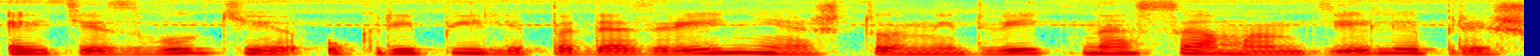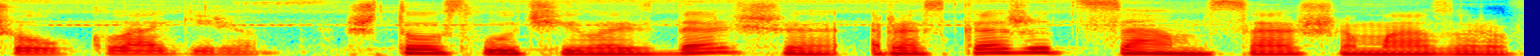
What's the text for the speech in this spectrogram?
Эти звуки укрепили подозрение, что медведь на самом деле пришел к лагерю. Что случилось дальше, расскажет сам Саша Мазуров.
